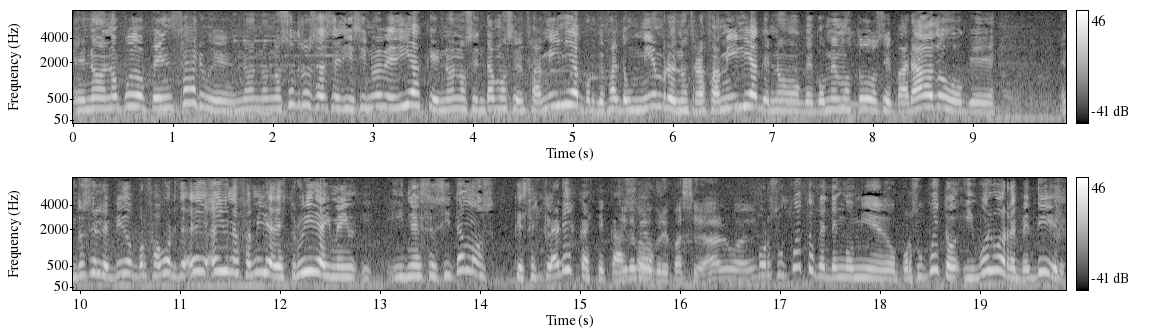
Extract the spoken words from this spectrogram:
eh, no, no puedo pensar, eh, no, no, nosotros hace 19 días que no nos sentamos en familia porque falta un miembro de nuestra familia, que no, que comemos todos separados o que entonces le pido por favor, hay una familia destruida y, me, y necesitamos que se esclarezca este caso. ¿Tiene miedo que le pase algo a él? Por supuesto que tengo miedo, por supuesto, y vuelvo a repetir,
